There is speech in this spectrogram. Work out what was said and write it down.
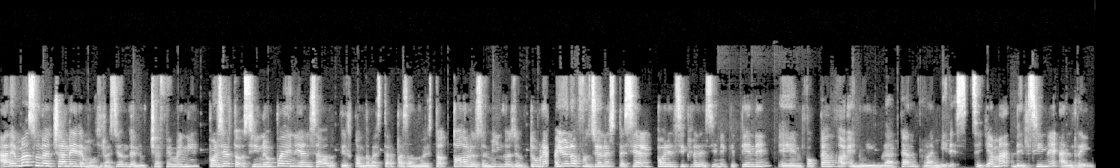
Además, una charla y demostración de lucha femenil. Por cierto, si no pueden ir al sábado, que es cuando va a estar pasando esto, todos los domingos de octubre hay una función especial por el ciclo de cine que tienen enfocado en un huracán Ramírez. Se llama Del cine al ring.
